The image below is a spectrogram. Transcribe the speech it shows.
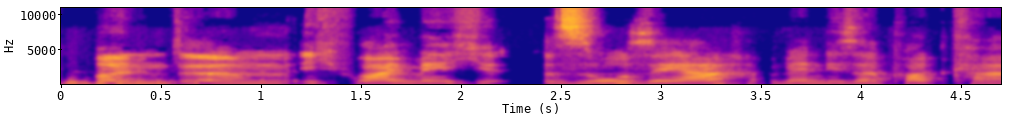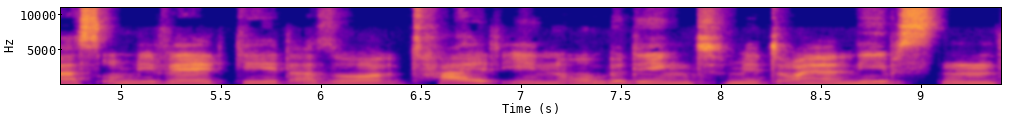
und ähm, ich freue mich so sehr, wenn dieser Podcast um die Welt geht. Also teilt ihn unbedingt mit euren Liebsten.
